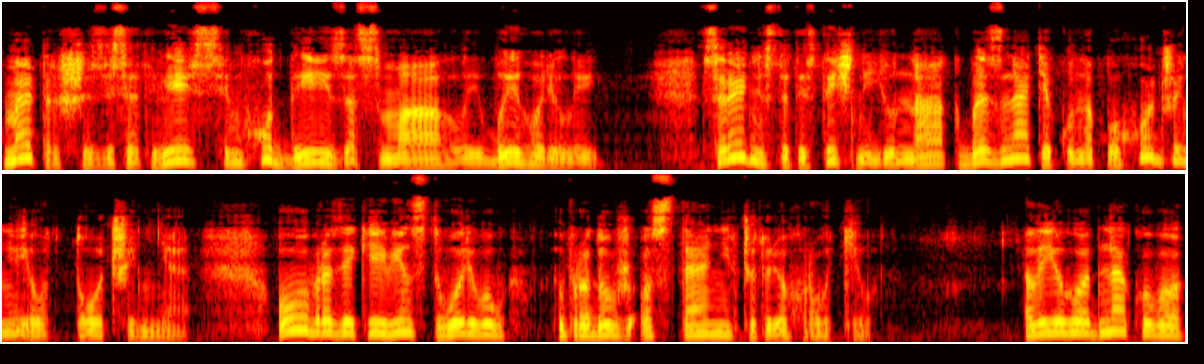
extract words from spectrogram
Метр шістдесят вісім, худий, засмаглий, вигорілий, середньостатистичний юнак, без натяку на походження і оточення, образ, який він створював упродовж останніх чотирьох років. Але його однаково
